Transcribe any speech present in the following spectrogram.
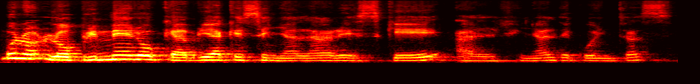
Bueno, lo primero que habría que señalar es que al final de cuentas,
